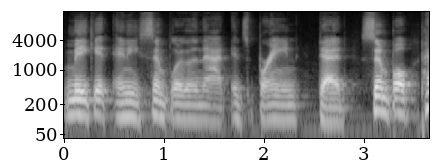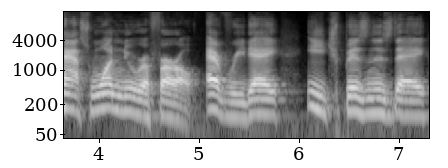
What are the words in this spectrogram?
make it any simpler than that. It's brain dead simple. Pass one new referral every day, each business day.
